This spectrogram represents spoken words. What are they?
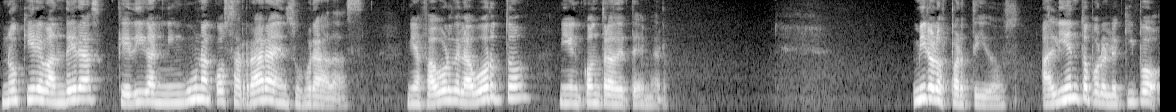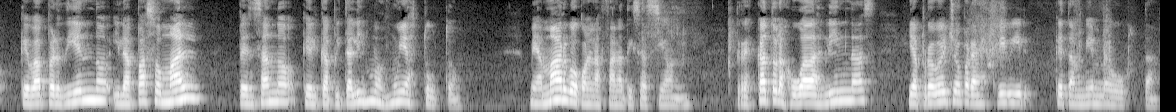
no quiere banderas que digan ninguna cosa rara en sus gradas, ni a favor del aborto ni en contra de Temer. Miro los partidos, aliento por el equipo que va perdiendo y la paso mal pensando que el capitalismo es muy astuto. Me amargo con la fanatización, rescato las jugadas lindas y aprovecho para escribir que también me gusta.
